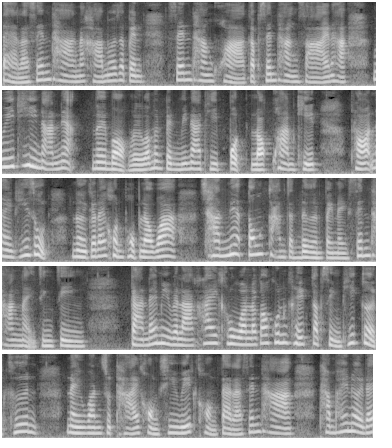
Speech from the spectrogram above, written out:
แต่ละเส้นทางนะคะ ไม่ว่าจะเป็นเส้นทางขวากับเส้นทางซ้ายนะคะ วิธีนั้นเนี่ย เนยบอกเลยว่ามันเป็นวินาทีปลดล็อกความคิด เพราะในที่สุดเนยก็ได้ค้นพบแล้วว่า ฉันเนี่ยต้องการจะเดินไปในเส้นทางไหนจริง ๆ การได้มีเวลาใคร่ครวญแล้วก็คุ้นคิดกับสิ่งที่เกิดขึ้น ในวันสุดท้ายของชีวิตของแต่ละเส้นทางทำให้เนยได้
